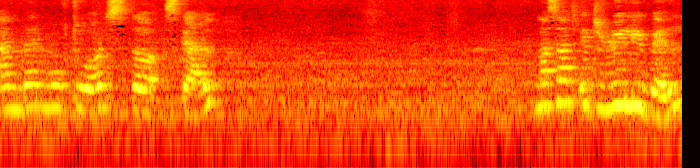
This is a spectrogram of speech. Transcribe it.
And then move towards the scalp. Massage it really well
